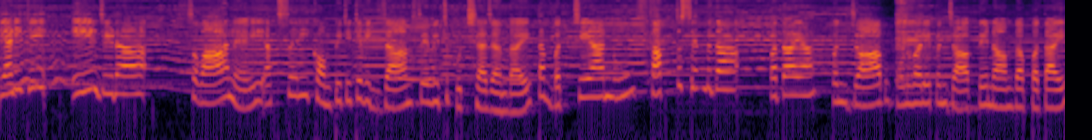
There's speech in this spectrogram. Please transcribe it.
ਯਾਨੀ ਕਿ ਇਹ ਜਿਹੜਾ ਸਵਾਲ ਹੈ, ਇਹ ਅਕਸਰ ਹੀ ਕੰਪੀਟੀਟਿਵ ਐਗਜ਼ਾਮਸ ਦੇ ਵਿੱਚ ਪੁੱਛਿਆ ਜਾਂਦਾ ਹੈ। ਤਾਂ ਬੱਚਿਆਂ ਨੂੰ ਸਪਤ ਸਿੰਧ ਦਾ ਪਤਾ ਆ, ਪੰਜਾਬ, ਹੋਣ ਵਾਲੇ ਪੰਜਾਬ ਦੇ ਨਾਮ ਦਾ ਪਤਾ ਹੈ।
